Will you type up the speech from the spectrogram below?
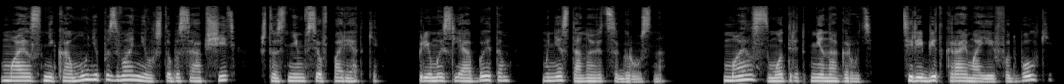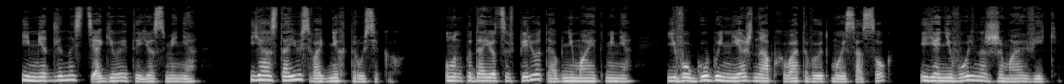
Майлз никому не позвонил, чтобы сообщить, что с ним все в порядке. При мысли об этом мне становится грустно. Майлз смотрит мне на грудь, теребит край моей футболки и медленно стягивает ее с меня. Я остаюсь в одних трусиках. Он подается вперед и обнимает меня. Его губы нежно обхватывают мой сосок, и я невольно сжимаю веки.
